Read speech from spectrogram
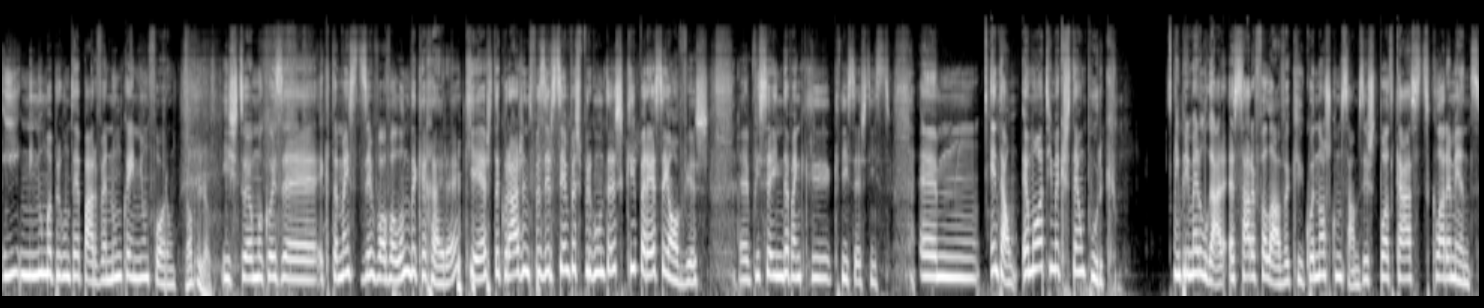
e nenhuma pergunta é parva, nunca em nenhum fórum. Obrigado. Isto é uma coisa que também se desenvolve ao longo da carreira, que é esta coragem de fazer sempre as perguntas que parecem óbvias. Uh, por isso, ainda bem que, que disseste isso. Um, então, é uma ótima questão porque em primeiro lugar, a Sara falava que quando nós começámos este podcast, claramente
